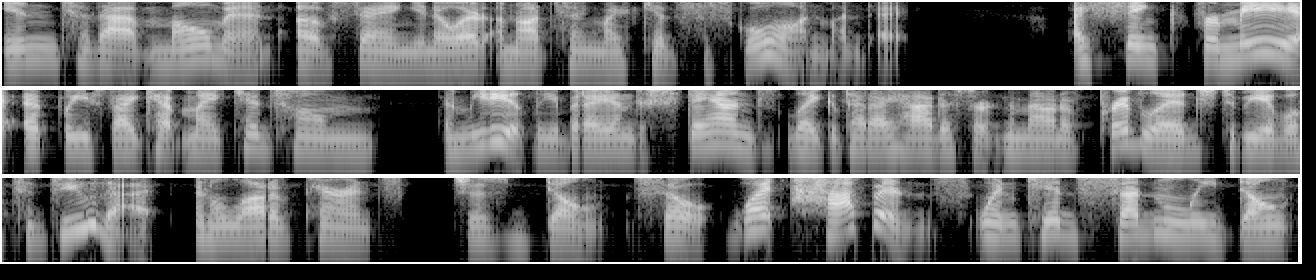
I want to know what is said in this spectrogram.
into that moment of saying, you know what, I'm not sending my kids to school on Monday? I think for me, at least, I kept my kids home immediately, but I understand like that I had a certain amount of privilege to be able to do that. And a lot of parents just don't. So, what happens when kids suddenly don't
